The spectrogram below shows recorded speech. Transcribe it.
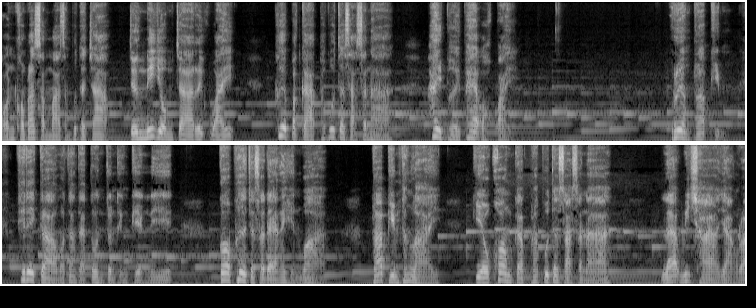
อนของพระสัมมาสัมพุทธเจ้า จึงนิยมจารึกไว้ เพื่อประกาศพระพุทธศาสนา ให้เผยแพร่ออกไป เรื่องพระพิมพ์ที่ได้กล่าวมาตั้งแต่ต้นจนถึงเพียงนี้ ก็เพื่อจะแสดงให้เห็นว่า พระพิมพ์ทั้งหลายเกี่ยวข้องกับพระพุทธศาสนา และวิชาอย่างไร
